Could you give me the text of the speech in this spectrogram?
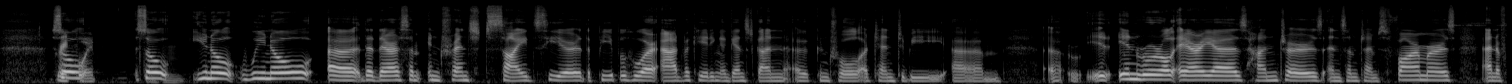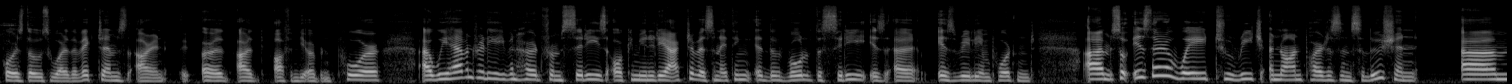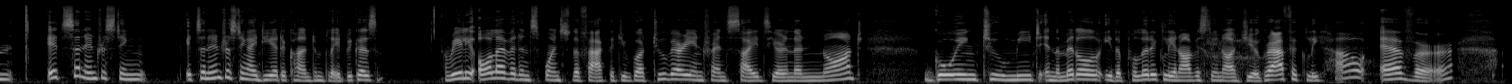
Great so, point. So, you know, we know uh, that there are some entrenched sides here. The people who are advocating against gun uh, control are tend to be um, uh, in rural areas, hunters, and sometimes farmers. And of course, those who are the victims are, in, are, are often the urban poor. Uh, we haven't really even heard from cities or community activists, and I think uh, the role of the city is, uh, is really important. Um, so, is there a way to reach a nonpartisan solution? Um, it's an interesting it's an interesting idea to contemplate because really all evidence points to the fact that you've got two very entrenched sides here and they're not going to meet in the middle either politically and obviously not geographically. However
